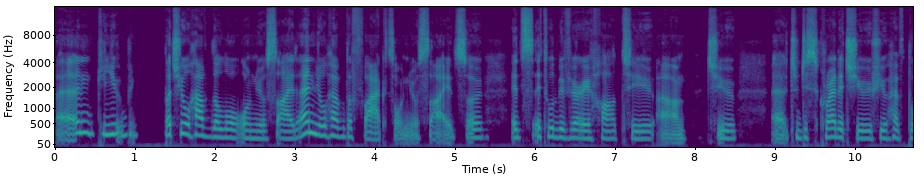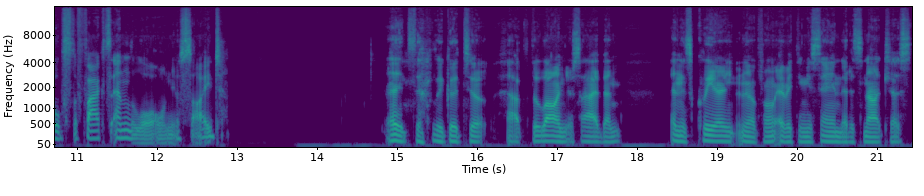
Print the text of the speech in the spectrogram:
and you but you'll have the law on your side and you'll have the facts on your side. So it's it will be very hard to um, to uh, to discredit you if you have both the facts and the law on your side. It's definitely good to have the law on your side, and and it's clear, you know, from everything you're saying that it's not just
